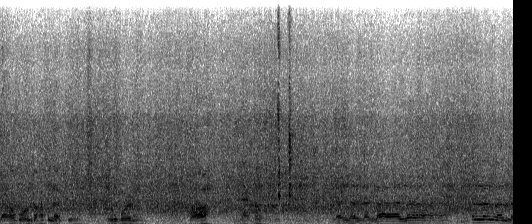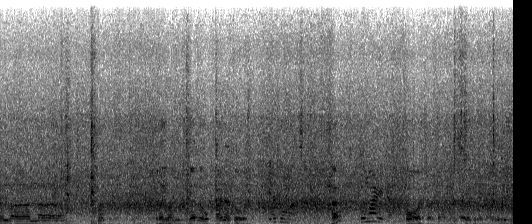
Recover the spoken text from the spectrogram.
দাঁড়াও গরমটা হাতে লাগবে। এবং করে না। বাহ দেখো লা লা লা লা লা। ওটাই বানিয়েছি ঠিক আছে ও খায় না তো এটা তোমার হ্যাঁ তোমার এটা ও আচ্ছা আচ্ছা আমার তাহলে ঠিক আছে আমি বেশি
